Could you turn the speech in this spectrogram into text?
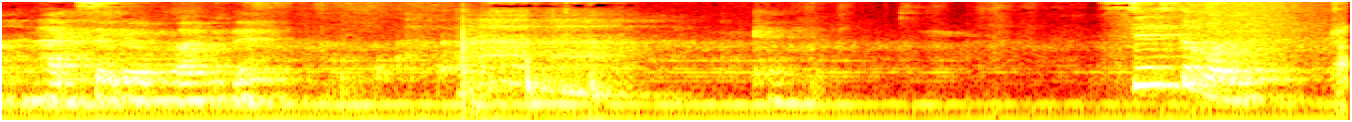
Og langsomt åbne øjnene. Okay. Sidste runde. Ja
